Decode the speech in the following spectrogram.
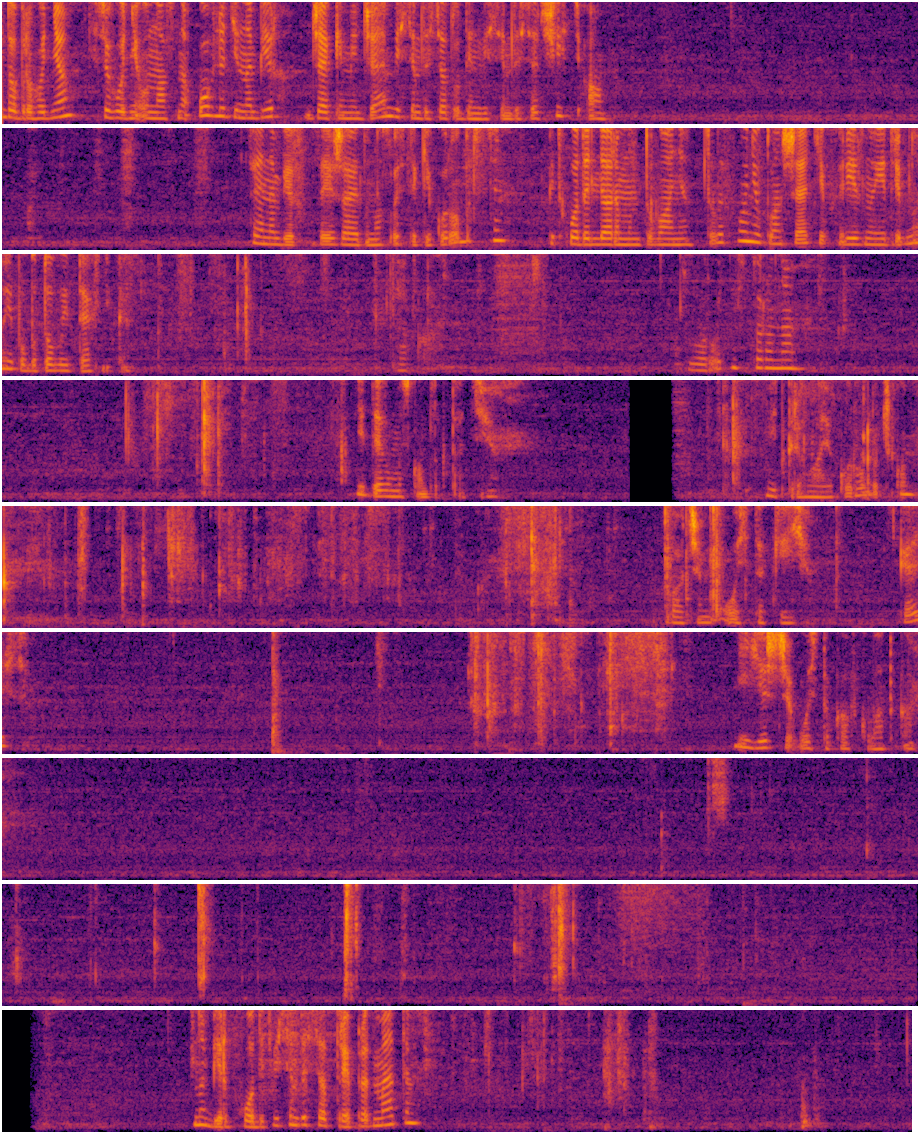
Доброго дня! Сьогодні у нас на огляді набір Jackie Jam 8186A. Цей набір заїжджає до нас ось такі коробочці. Підходить для ремонтування телефонів, планшетів, різної дрібної побутової техніки. Так. Зворотня сторона. І дивимось комплектацію. Відкриваю коробочку. Бачимо ось такий кейс. І є ще ось така вкладка. Набір входить 83 предмети.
